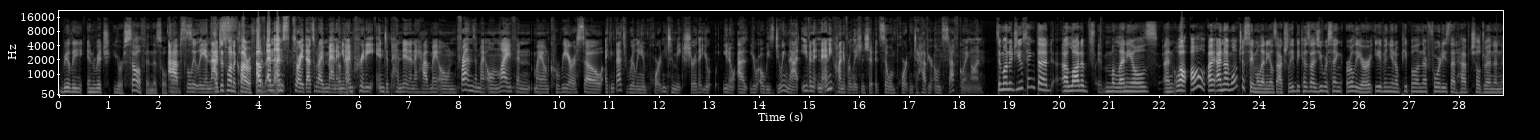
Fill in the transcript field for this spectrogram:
really enrich yourself in this whole thing. Absolutely, and that I just want to clarify. Uh, that, and, right? and sorry, that's what I meant. I okay. mean, I'm pretty independent, and I have my own friends and my own life and my own career. So I think that's really important to make sure that you're, you know, you're always doing that. Even in any kind of relationship, it's so important to have your own stuff going on. Damona, do you think that a lot of millennials and well, all I, and I won't just say millennials actually, because as you were saying earlier, even you know people in their forties that have children and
